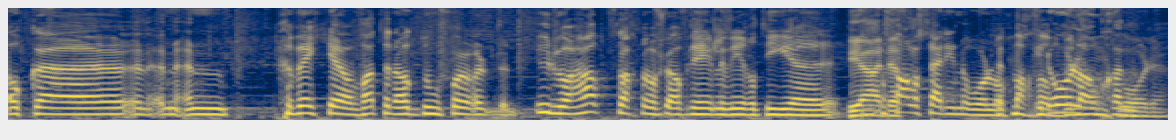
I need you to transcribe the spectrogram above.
ook eh, een, een, een gebedje of wat dan ook doen voor de, überhaupt slachtoffers over de hele wereld die, eh, Ja, gevallen dat- zijn in de oorlog. Het mag in de wel oorlogen. worden.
